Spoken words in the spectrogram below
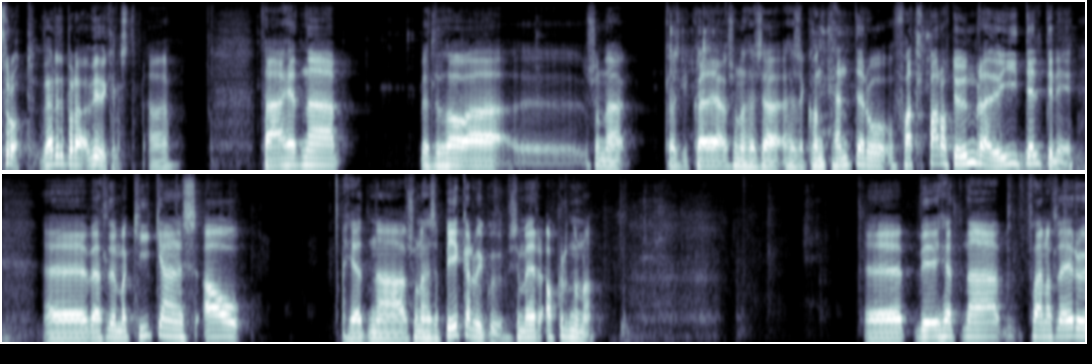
þrótt Verður bara viðurkennast. Já. það er hérna við ætlum þá að uh, svona, kannski hvað er svona þessa, þessa contender og fallbaráttu umræðu í deildinni. Uh, við ætlum að kíkja aðeins á hérna svona þessa byggarviku sem er akkur núna. Uh, við hérna, það náttúrulega eru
